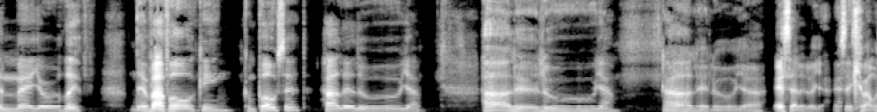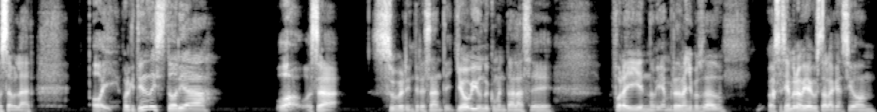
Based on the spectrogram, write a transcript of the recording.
the major lift. The baffled king composed. Hallelujah. Hallelujah. Aleluya. Ese aleluya es el que vamos a hablar hoy. Porque tiene una historia. Wow, o sea, súper interesante. Yo vi un documental hace. por ahí en noviembre del año pasado. O sea, siempre me había gustado la canción.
